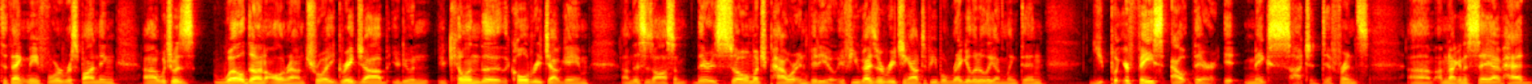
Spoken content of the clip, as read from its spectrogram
to thank me for responding, uh, which was well done all around. Troy, great job. You're doing you're killing the the cold reach out game. Um, this is awesome. There is so much power in video. If you guys are reaching out to people regularly on LinkedIn, you put your face out there. It makes such a difference. Um, I'm not going to say I've had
